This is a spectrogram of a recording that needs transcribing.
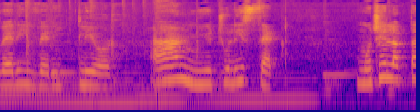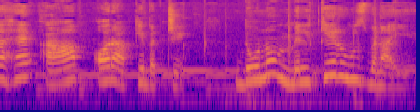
very very clear and mutually set मुझे लगता है आप और आपके बच्चे दोनों मिलके रूल्स बनाइए।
